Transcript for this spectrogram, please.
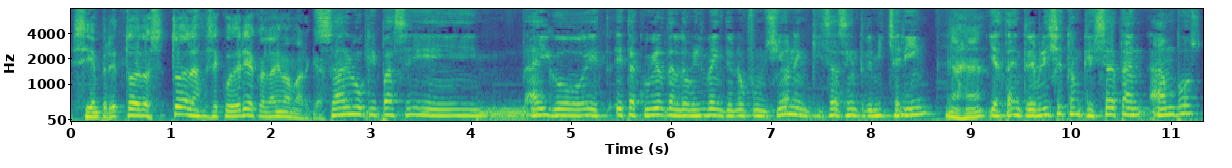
siempre, todos los- todas las escuderías con la misma marca? Salvo que pase mm, algo, est- estas cubiertas en el 2020 no funcionen, quizás entre Michelin Ajá. y hasta entre Bridgestone, que ya están ambos,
